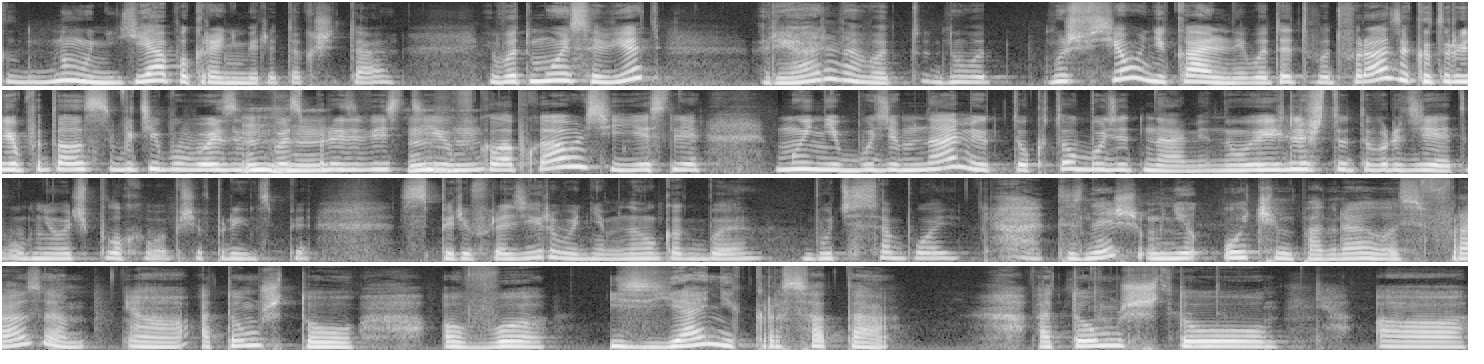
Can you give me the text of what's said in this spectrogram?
ну, я, по крайней мере, так считаю. И вот мой совет реально вот, ну вот мы же все уникальные. Вот эта вот фраза, которую я пыталась типа воспроизвести uh-huh, uh-huh. в Клабхаусе, если мы не будем нами, то кто будет нами? Ну или что-то вроде этого. У меня очень плохо вообще, в принципе, с перефразированием, но как бы будь собой. Ты знаешь, мне очень понравилась фраза а, о том, что в изъяне красота, о том, что а,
